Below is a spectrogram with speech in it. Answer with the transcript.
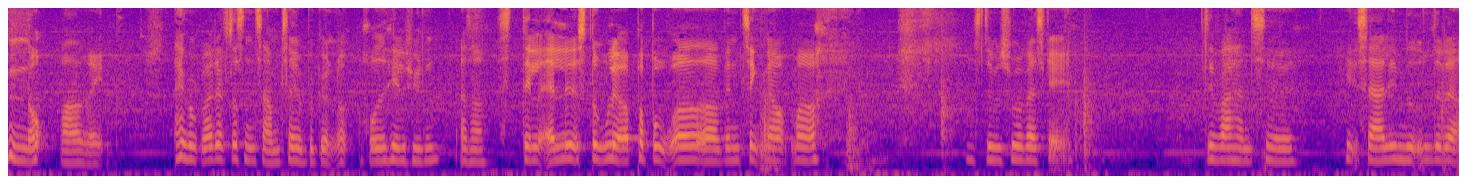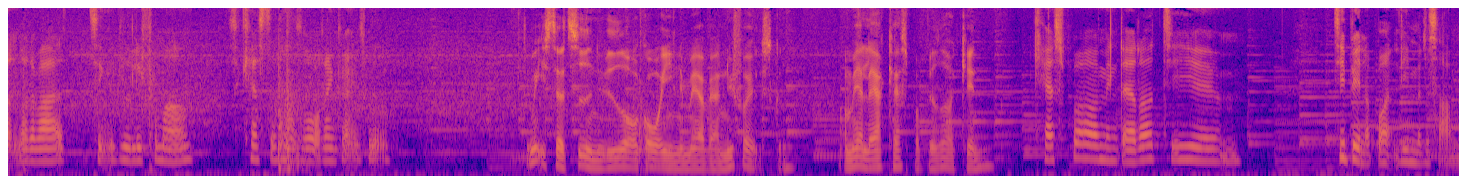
enormt meget rent. Han kunne godt efter sådan en samtale begynde at rydde hele hytten. Altså stille alle stole op på bordet og vende tingene om og, og støvsuge vaske af. Det var hans øh, helt særlige middel, det der, når der var, ting, tingene blev lidt for meget. Så kastede han sig over rengøringsmiddel. Det meste af tiden i Hvidovre går egentlig med at være nyforelsket, og med at lære Kasper bedre at kende. Kasper og min datter, de, øh, de binder bånd lige med det samme.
